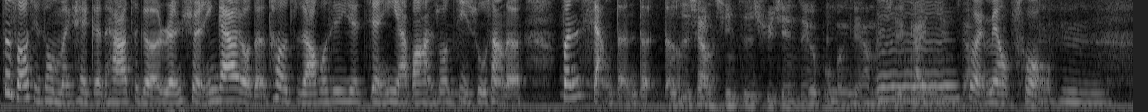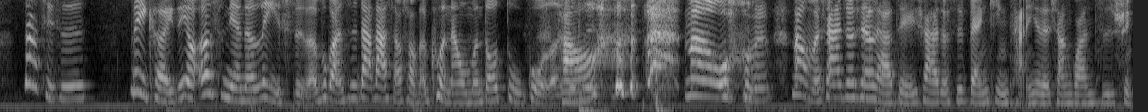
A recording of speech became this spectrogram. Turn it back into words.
这时候其实我们可以给他。他这个人选应该要有的特质啊，或是一些建议啊，包含说技术上的分享等等的。就是像薪资区间这个部分给他们一些概念。嗯，对，没有错。嗯，那其实立可已经有二十年的历史了，不管是大大小小的困难，我们都度过了。好，就是、那我们那我们现在就先了解一下，就是 banking 产业的相关资讯。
